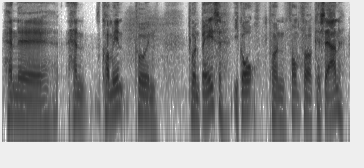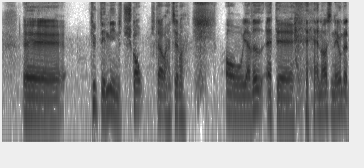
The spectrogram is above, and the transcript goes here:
Han, øh, han kom ind på en, på en base i går, på en form for kaserne, øh, dybt inde i en skov, skrev han til mig. Og jeg ved, at øh, han også nævnte, at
